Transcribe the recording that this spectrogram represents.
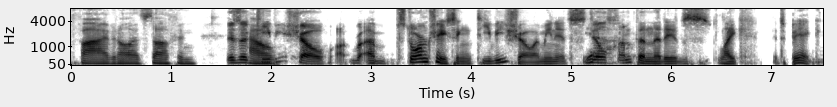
F5, and all that stuff, and There's a How- TV show, a, storm chasing TV show. I mean, it's still Yeah. something that is like it's big.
